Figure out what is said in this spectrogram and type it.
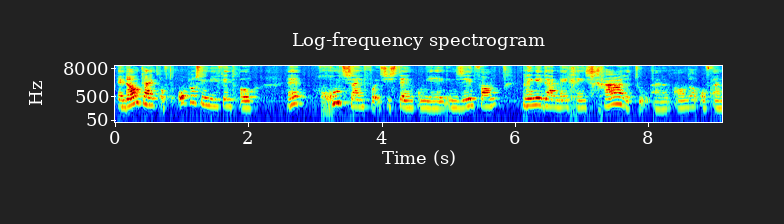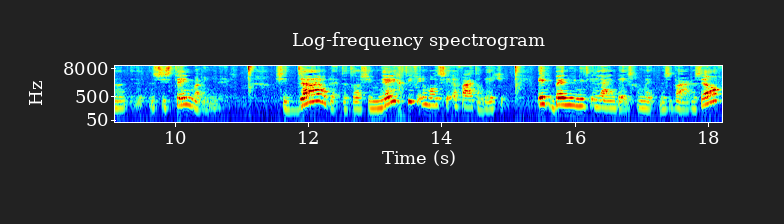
En dan kijkt of de oplossing die je vindt ook goed zijn voor het systeem om je heen. In de zin van, breng je daarmee geen schade toe aan een ander of aan een, een systeem waarin je leeft. Als je daarop let, dat als je negatieve emoties ervaart, dan weet je, ik ben nu niet in lijn bezig met mijn ware zelf.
